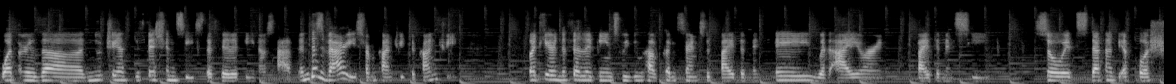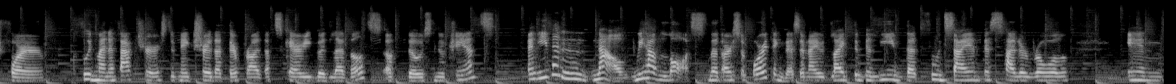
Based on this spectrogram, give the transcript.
what are the nutrient deficiencies that Filipinos have. And this varies from country to country. But here in the Philippines, we do have concerns with vitamin A, with iron, vitamin C. So it's definitely a push for food manufacturers to make sure that their products carry good levels of those nutrients. And even now, we have laws that are supporting this. And I would like to believe that food scientists had a role in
